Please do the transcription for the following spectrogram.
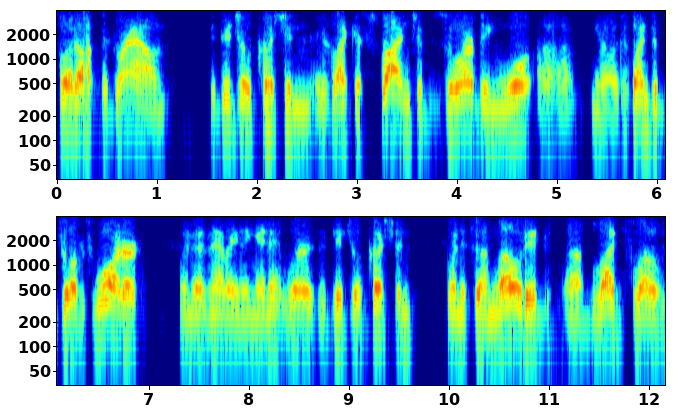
foot off the ground, the digital cushion is like a sponge absorbing, wa- uh, you know, a sponge absorbs water when it doesn't have anything in it, whereas the digital cushion, when it's unloaded, uh, blood flows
